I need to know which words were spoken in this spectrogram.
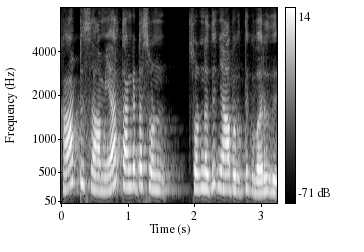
காட்டு சாமியார் தங்கிட்ட சொன் சொன்னது ஞாபகத்துக்கு வருது.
